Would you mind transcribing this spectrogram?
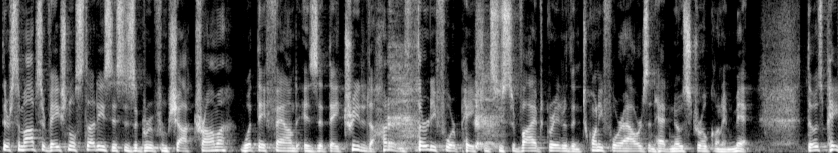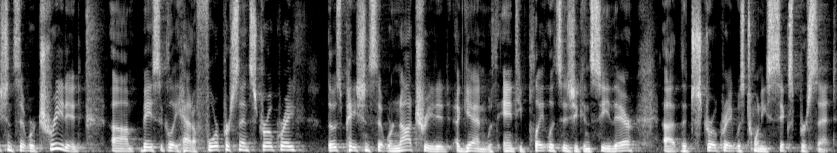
There's some observational studies. This is a group from shock trauma. What they found is that they treated 134 patients who survived greater than 24 hours and had no stroke on admit. Those patients that were treated um, basically had a 4% stroke rate. Those patients that were not treated, again, with antiplatelets, as you can see there, uh, the stroke rate was 26%.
